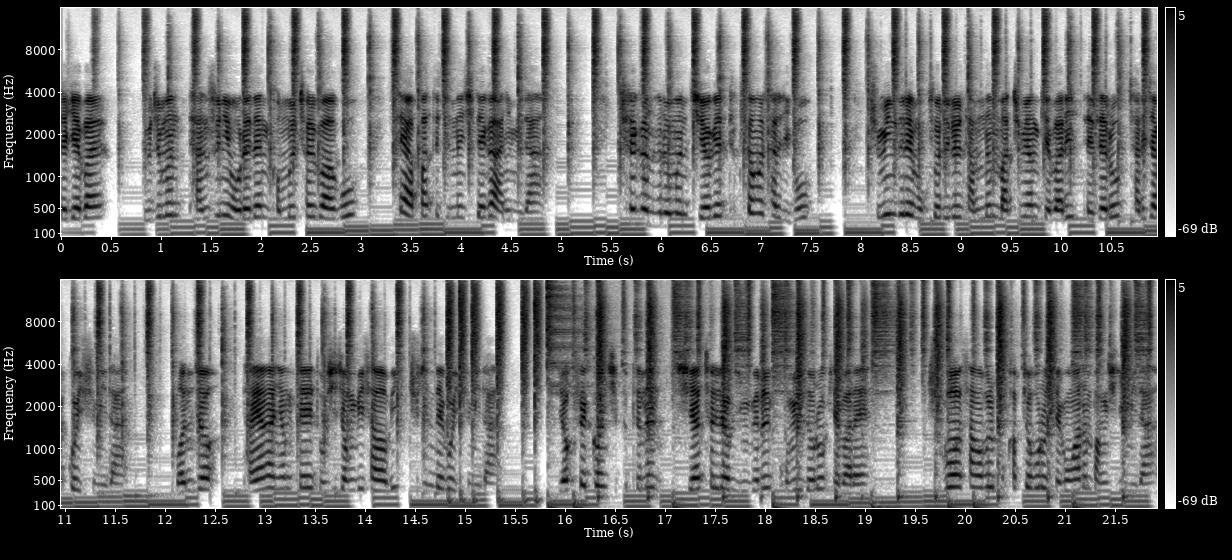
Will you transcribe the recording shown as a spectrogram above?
재개발, 요즘은 단순히 오래된 건물 철거하고 새 아파트 짓는 시대가 아닙니다. 최근 흐름은 지역의 특성을 살리고 주민들의 목소리를 담는 맞춤형 개발이 대세로 자리 잡고 있습니다. 먼저 다양한 형태의 도시 정비 사업이 추진되고 있습니다. 역세권 시프트는 지하철역 인근을 고밀도로 개발해 주거와 상업을 복합적으로 제공하는 방식입니다.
